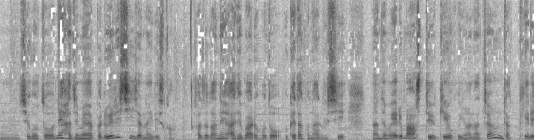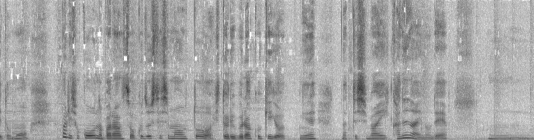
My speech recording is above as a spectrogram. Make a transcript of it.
うん、仕事をね始めはやっぱり嬉しいじゃないですか。数がねあればあるほど受けたくなるし何でもやりますっていう記憶にはなっちゃうんだけれどもやっぱりそこのバランスを崩してしまうと一人ブラック企業に、ね、なってしまいかねないのでうん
